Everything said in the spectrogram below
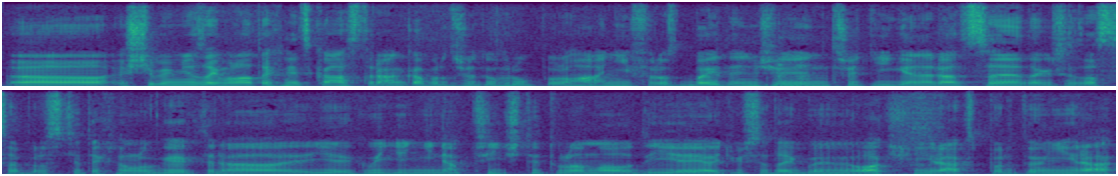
Uh, ještě by mě zajímala technická stránka, protože tu hru pohání Frostbite Engine Mhm. třetí generace, takže zase prostě technologie, která je k vidění napříč titulama od EA, ať už se tak bavíme o akčních hrách, sportovních hrách,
